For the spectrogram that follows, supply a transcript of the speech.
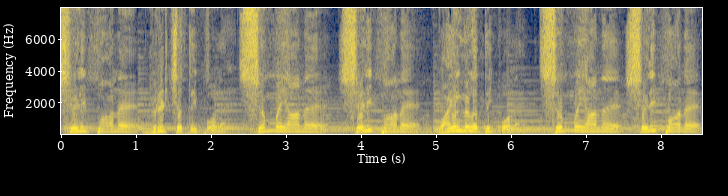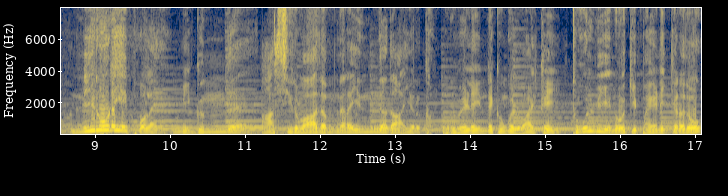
செழிப்பான விருட்சத்தை போல செம்மையான செழிப்பான வயல் நிலத்தை போல செம்மையான செழிப்பான நீரோடையை போல மிகுந்த ஆசீர்வாதம் நிறைந்ததாயிருக்கும். ஒருவேளை இன்றைக்கு உங்கள் வாழ்க்கை தோல்வியை நோக்கி பயணிக்கிறதோ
